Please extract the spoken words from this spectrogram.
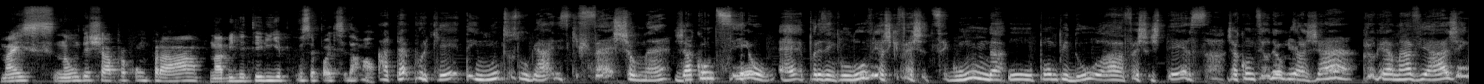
mas não deixar para comprar na bilheteria, porque você pode se dar mal. Até porque tem muitos lugares que fecham, né? Já aconteceu. É, por exemplo, o Louvre acho que fecha de segunda, o Pompidou lá fecha de terça. Já aconteceu de eu viajar, programar a viagem,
